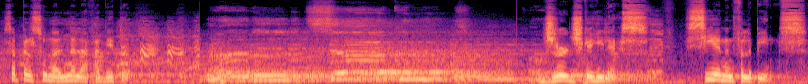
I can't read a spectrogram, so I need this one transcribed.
sa personal na lakad nito. George Cahiles, CNN Philippines.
